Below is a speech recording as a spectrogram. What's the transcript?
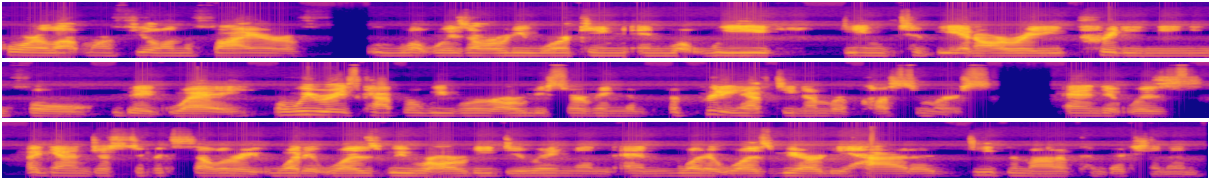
pour a lot more fuel on the fire of what was already working and what we deemed to be an already pretty meaningful big way. When we raised capital, we were already serving a, a pretty hefty number of customers. And it was, again, just to accelerate what it was we were already doing and, and what it was we already had a deep amount of conviction in.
